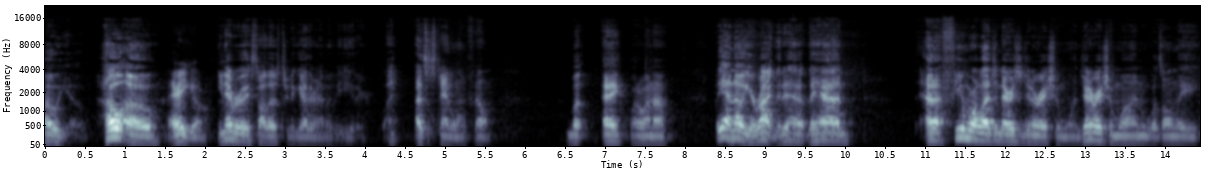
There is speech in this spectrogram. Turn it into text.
Hoyo, Ho-Oh. There you go. You never really saw those two together in a movie either, like as a standalone film. But hey, what do I know? But yeah, no, you're right. They did have they had had a few more legendaries in Generation One. Generation One was only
